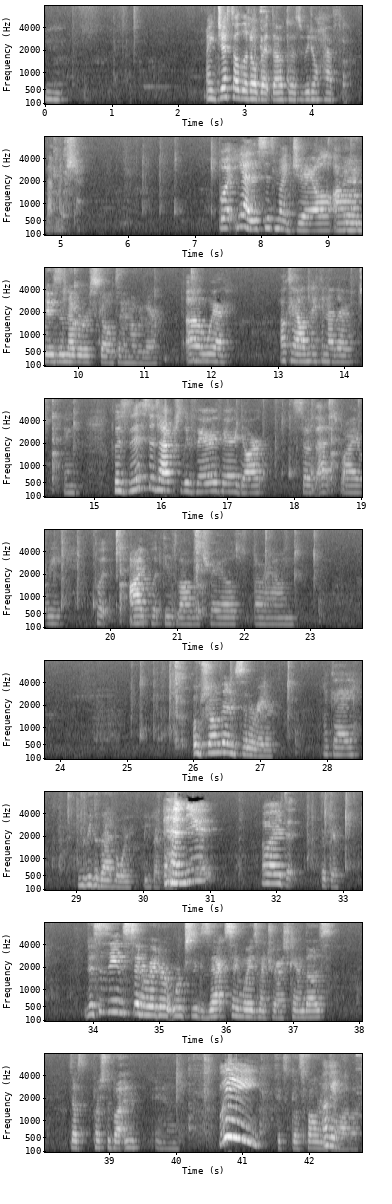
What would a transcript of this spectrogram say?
Mm. Like just a little bit though, because we don't have that much time. But yeah, this is my jail. And Um, there's another skeleton over there. uh, where? Okay, I'll make another thing. Because this is actually very, very dark, so that's why we put. I put these lava trails around. Oh, show him the incinerator. Okay, You be the bad boy. Be the bad boy. and you. Oh, where is it? Okay. This is the incinerator. It works the exact same way as my trash can does. Just push the button and Whee! it goes falling Okay. into lava.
